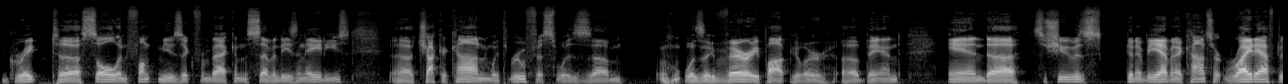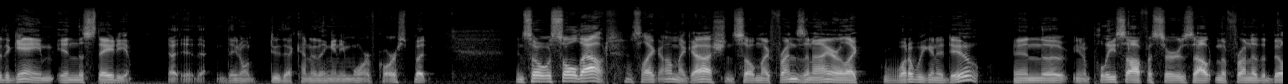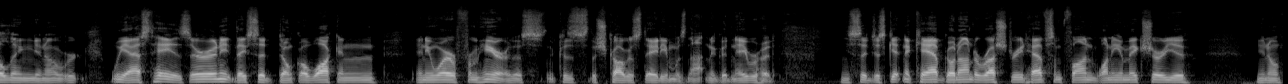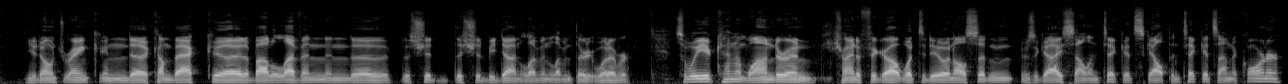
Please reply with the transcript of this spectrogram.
great uh, soul and funk music from back in the 70s and 80s. Uh, Chaka Khan with Rufus was um, was a very popular uh, band, and uh, so she was going to be having a concert right after the game in the stadium. Uh, they don't do that kind of thing anymore, of course, but and so it was sold out. It's like, oh my gosh! And so my friends and I are like, what are we going to do? and the you know police officers out in the front of the building you know we asked hey is there any they said don't go walking anywhere from here. This because the Chicago Stadium was not in a good neighborhood. He said, just get in a cab, go down to Rush Street, have some fun. One of you make sure you, you know, you don't drink and uh, come back uh, at about 11 and uh, this should this should be done 11 11:30 whatever so we are kind of wandering trying to figure out what to do and all of a sudden there's a guy selling tickets scalping tickets on the corner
